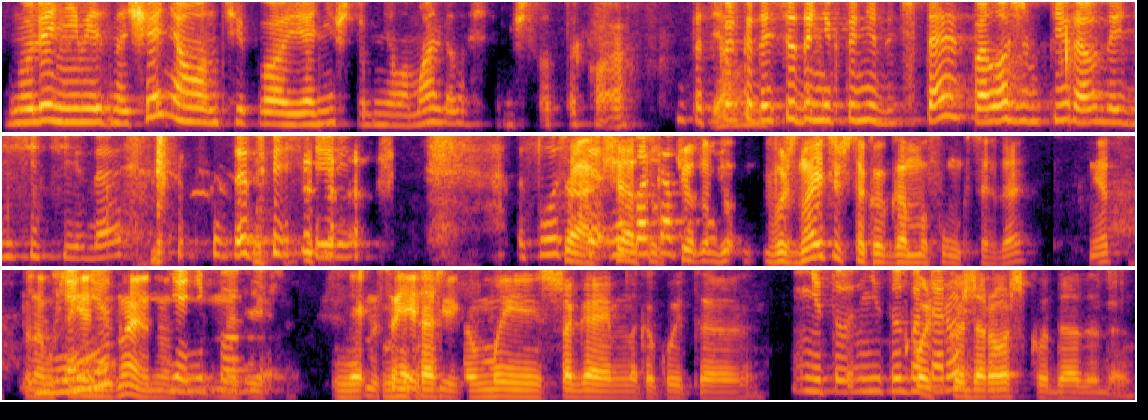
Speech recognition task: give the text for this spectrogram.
нуле не имеет значения, он типа, и они, чтобы не ломались, там что-то такое. Поскольку до сюда никто не дочитает, положим пи равное 10, да, из этой серии. Слушайте, так, ну пока... Вы же знаете, что такое гамма-функция, да? Нет? Потому что я не знаю, но... Я не помню. Мне, мне кажется, мы шагаем на какую-то не ту, не ту скользкую дорожку. да, да, да.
